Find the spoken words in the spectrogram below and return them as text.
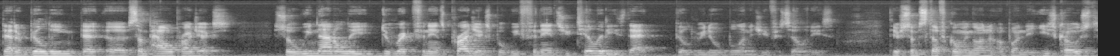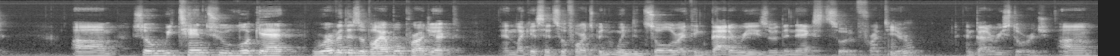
that are building that uh, some power projects. So we not only direct finance projects, but we finance utilities that build renewable energy facilities. There's some stuff going on up on the East Coast. Um, so we tend to look at wherever there's a viable project, and like I said, so far it's been wind and solar. I think batteries are the next sort of frontier, and battery storage. Um,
